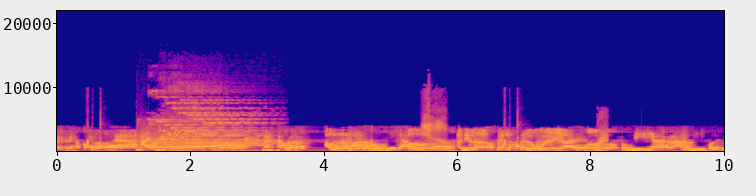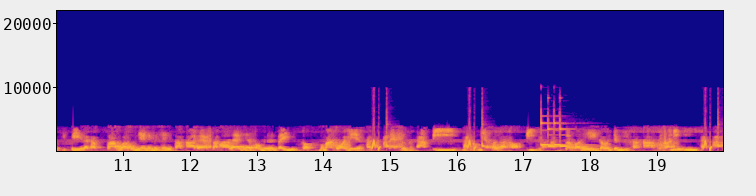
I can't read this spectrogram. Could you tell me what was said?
วใช่ไหมครับก็เป็นหน้าเอามา เอามาสมานแล้วส่งที่กันเอออันนี้แหละแฟนรักแฟนหลงเลยอย่างเงี้ยใช่ตรงนี้เนี่ยร้านตรงนี้เปิดมากี่ปีแล้วครับทราบว่าตรงนี้เนี่ยไม่ใช่สาขาแรกสาขาแรกเนี่ยต้องเดินไปอีกประมาณร้อยเมตรถ้าสาขาแรกเปิดมาสามปีถ้าตรงนี้เปิดมาสองปีแล้วครับแล้วตอนนี้กำลังจะมีสาขาตอนนี้มีสาขา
